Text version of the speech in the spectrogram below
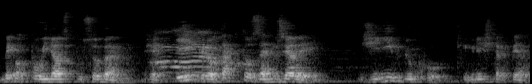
by odpovídal způsobem, že ti, kdo takto zemřeli, žijí v duchu, i když trpěli.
